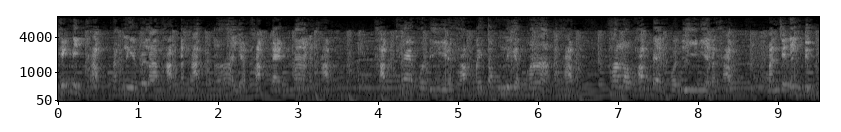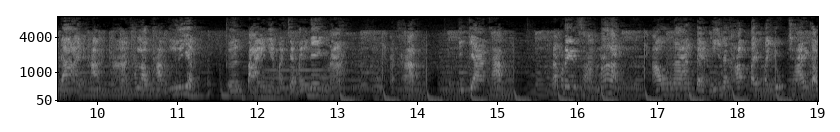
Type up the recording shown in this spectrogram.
เทคนิคครับนักเรียนเวลาพับนะครับออย่าพับแบนมากนะครับ พับแค่พอดีนะครับ ไม่ต้องเรียบมากนะครับ ถ้าเราพับแบบพอดีเนี่ยนะครับ มันจะเด้งดึงได้นะครับถ้าเราพับเรียบเกินไปเนี่ยมันจะไม่เด้งนะนะครับ อีกอย่างครับ นักเรียนสามารถ เอางานแบบนี้นะครับ ไปประยุกต์ใช้กับ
